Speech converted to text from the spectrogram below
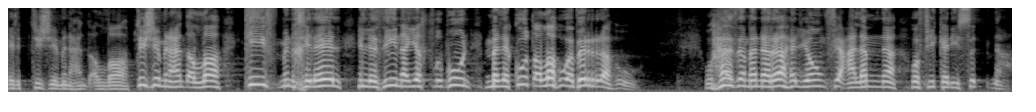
اللي بتجي من عند الله. بتجي من عند الله كيف؟ من خلال الذين يطلبون ملكوت الله وبره. وهذا ما نراه اليوم في عالمنا وفي كنيستنا.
